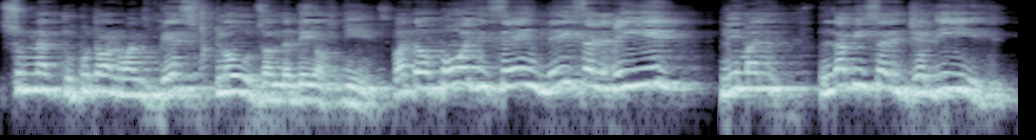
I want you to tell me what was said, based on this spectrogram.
Sunnah to put on one's best clothes on the day of Eid. But the poet is saying, ليس العيد لمن لبس الجديد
